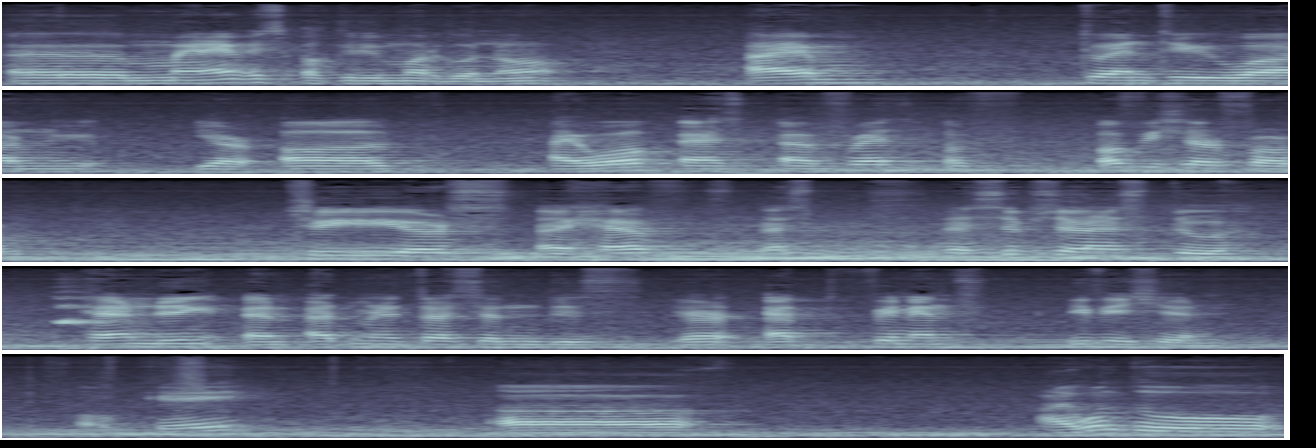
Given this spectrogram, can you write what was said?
Uh, my name is Ogiri Margono. I'm 21 year old. I work as a friend of officer from three years. I have receptionist to handling and administration this year at finance division. Okay. Uh, I want to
